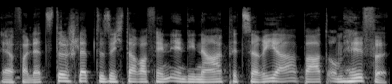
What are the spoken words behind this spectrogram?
Der Verletzte schleppte sich daraufhin in die nahe Pizzeria, bat um Hilfe.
